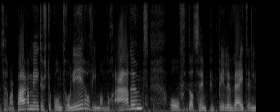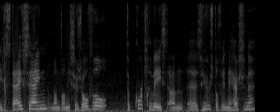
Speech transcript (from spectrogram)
zeg maar parameters te controleren. Of iemand nog ademt. Of dat zijn pupillen wijd en lichtstijf zijn. Want dan is er zoveel tekort geweest aan uh, zuurstof in de hersenen.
